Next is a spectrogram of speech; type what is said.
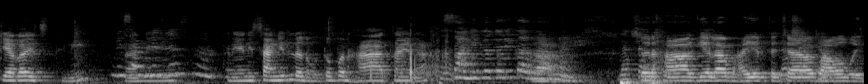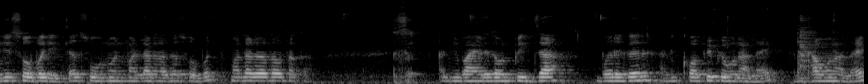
केलायच तिने. आणि यांनी सांगितलं नव्हतं पण हा आता आहे ना सांगितलं तरी करणार हा. नाही. तर हा गेला बाहेर त्याच्या भावा बहिणी सोबत इथलं सोनून मल्हार दादा सोबत. मल्हार दादा होता का? आणि बाहेर जाऊन पिझ्झा बर्गर आणि कॉफी पिऊन आलाय आणि खाऊन आलाय.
